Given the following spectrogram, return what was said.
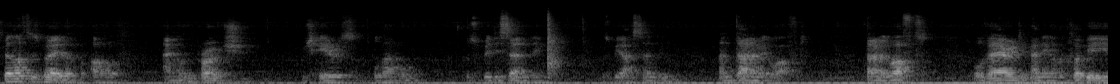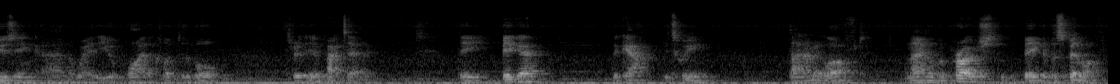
Spin loft is made up of angle of approach, which here is level, this will be descending, this will be ascending, and dynamic loft. Dynamic loft will vary depending on the club you're using and the way that you apply the club to the ball through the impact area. The bigger the gap between dynamic loft and angle of approach, the bigger the spin loft.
